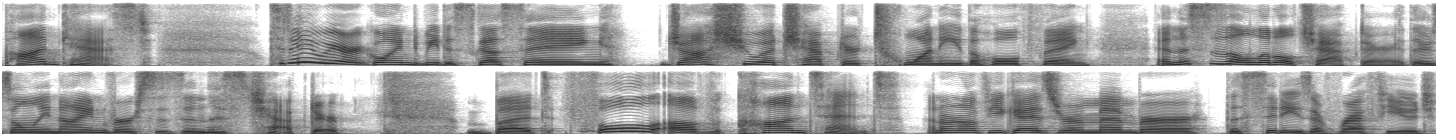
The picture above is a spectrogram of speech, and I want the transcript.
podcast. Today we are going to be discussing Joshua chapter 20, the whole thing. And this is a little chapter. There's only nine verses in this chapter, but full of content. I don't know if you guys remember the cities of refuge,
